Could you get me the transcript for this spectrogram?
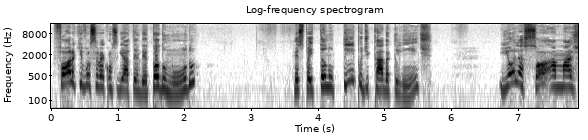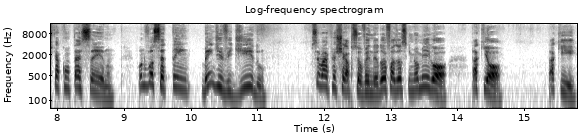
Fora que você vai conseguir atender todo mundo, respeitando o tempo de cada cliente. E olha só a mágica acontecendo. Quando você tem bem dividido, você vai chegar para o seu vendedor e fazer o seguinte, meu amigo, ó, tá aqui, ó, tá aqui,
